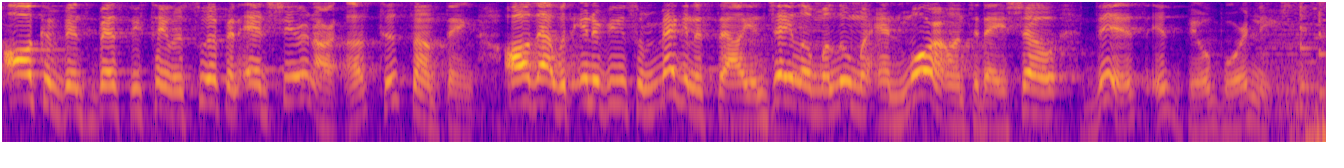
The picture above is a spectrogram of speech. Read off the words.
all convinced besties Taylor Swift and Ed Sheeran are up to something. All that with interviews from Megan Thee Stallion, J-Lo, Maluma, and more on today's show. This is Billboard News.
